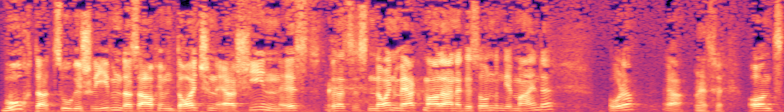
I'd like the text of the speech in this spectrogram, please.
Buch dazu geschrieben, das auch im Deutschen erschienen ist. Das ist neun Merkmale einer gesunden Gemeinde, oder? Ja. Und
